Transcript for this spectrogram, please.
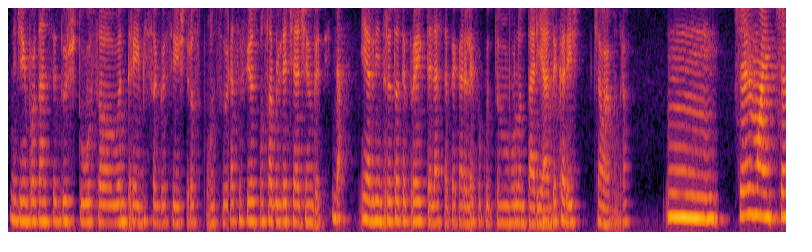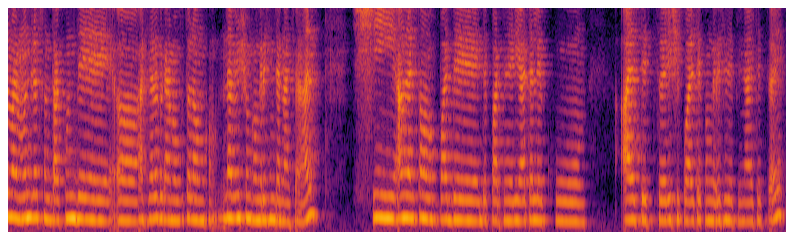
Deci e important să te duci tu, să întrebi, să găsești răspunsuri, ca să fii responsabil de ceea ce înveți. Da. Iar dintre toate proiectele astea pe care le-ai făcut în voluntariat, de care ești cea mai mândră? Mm, cel mai, cel mai mândră sunt acum de uh, activitatea pe care am avut-o la un... Noi avem și un congres internațional și anul acesta m-am ocupat de, de parteneriatele cu alte țări și cu alte congrese de prin alte țări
